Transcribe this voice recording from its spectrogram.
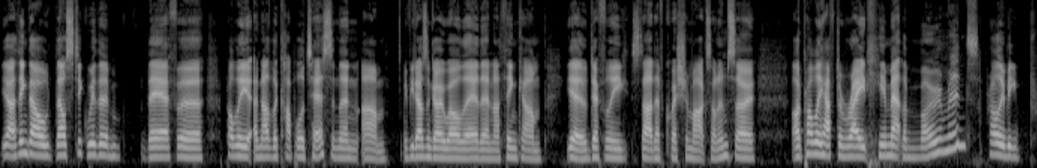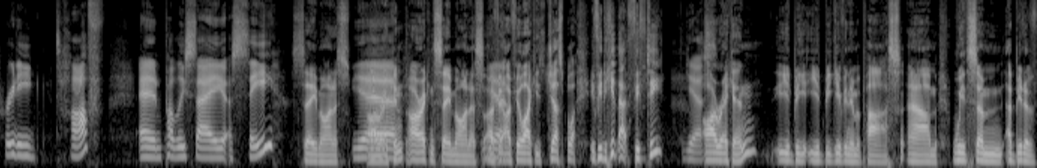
yeah, I think they'll they'll stick with him there for probably another couple of tests, and then um if he doesn't go well there, then I think um yeah, he'll definitely start to have question marks on him. So. I'd probably have to rate him at the moment. Probably be pretty tough, and probably say a C. C minus. Yeah, I reckon. I reckon C minus. I, feel, I feel like he's just below. If he'd hit that fifty, Yes. I reckon you'd be you'd be giving him a pass um, with some a bit of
